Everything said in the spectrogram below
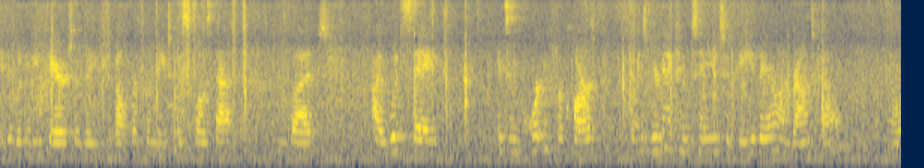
It wouldn't be fair to the developer for me to disclose that. But I would say it's important for Clarke because we're gonna continue to be there on Round Hill. Know,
